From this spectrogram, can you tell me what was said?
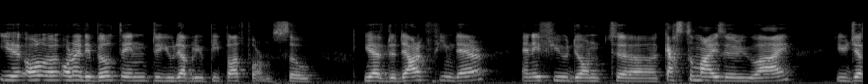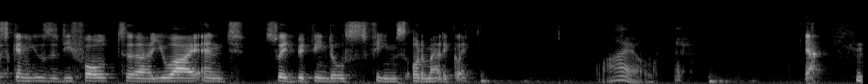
already built in the UWP platform. So you have the dark theme there. And if you don't uh, customize your UI, you just can use the default uh, UI and switch between those themes automatically. Wild. Yeah.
